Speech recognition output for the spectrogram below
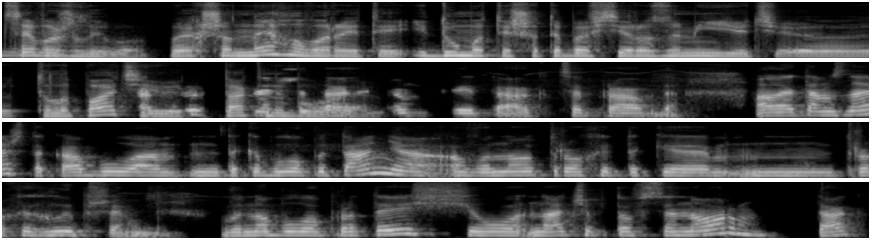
це важливо. Бо якщо не говорити і думати, що тебе всі розуміють е, телепатією, так, так не буває. Думки, так, це правда. Але там, знаєш, така була таке було питання, воно трохи таке трохи глибше. Воно було про те, що, начебто, все норм, так.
